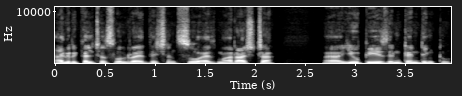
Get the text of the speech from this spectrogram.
agriculture solarization, so has Maharashtra. Uh, UP is intending to.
